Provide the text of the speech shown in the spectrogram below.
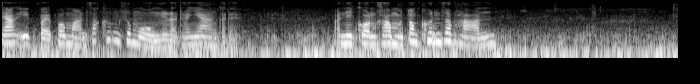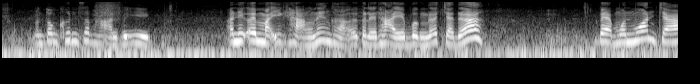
ย่างอีกไปประมาณสักครึ่งชั่วโมงนี่แหละถ้าย่างก็ได้ อันนี้ก่อนเข้ามันต้องขึ้นสะพาน มันต้องขึ้นสะพานไปอีก อันนี้เอ้ยมาอีกทางนึงค่ะเอ้ยก็เลยถ่ายให้เบิ่งเด้อจ้ะเด้อ แบบม้วนๆจ้า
